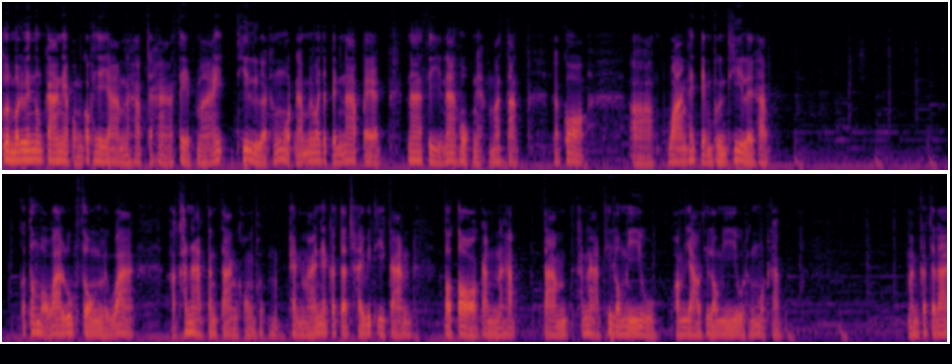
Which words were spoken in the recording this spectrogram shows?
ส่วนบริเวณตรงกลางเนี่ยผมก็พยายามนะครับ จะหาเศษไม้ที่เหลือทั้งหมดนะครับไม่ว่าจะเป็นหน้า 8 หน้า 4 หน้า6เนี่ยมาตัด แล้วก็วางให้เต็มพื้นที่เลยครับ ก็ต้องบอกว่ารูปทรงหรือว่าขนาดต่างๆของแผ่นไม้เนี่ยก็จะใช้วิธีการต่อๆกันนะครับ ตามขนาดที่เรามีอยู่ความยาวที่เรามีอยู่ทั้งหมดครับ มันก็จะได้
